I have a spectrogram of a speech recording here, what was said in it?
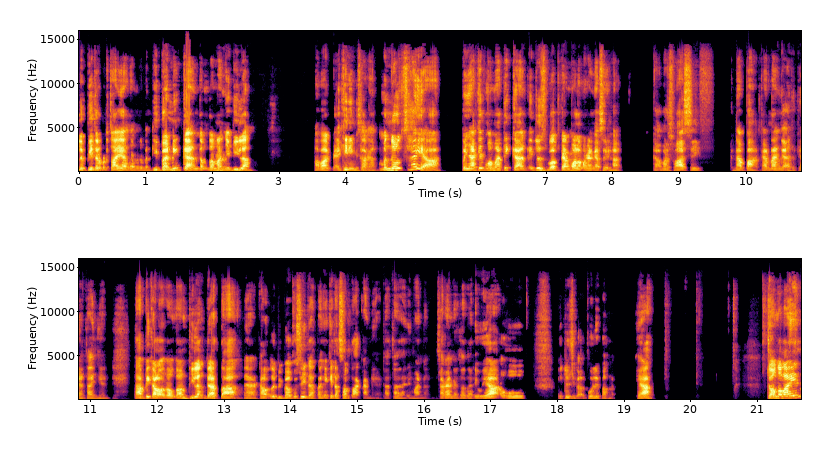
lebih terpercaya teman-teman dibandingkan teman-teman hanya bilang apa kayak gini misalkan, menurut saya penyakit mematikan itu disebabkan pola makan nggak sehat, nggak persuasif. Kenapa? Karena nggak ada datanya. Tapi kalau teman-teman bilang data, nah kalau lebih bagus sih datanya kita sertakan ya, data dari mana. Misalkan data dari WHO, itu juga boleh banget ya. Contoh lain,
